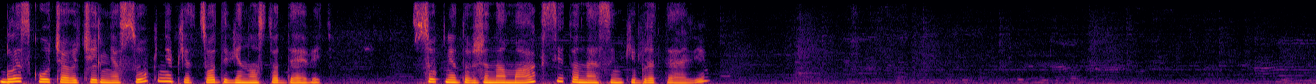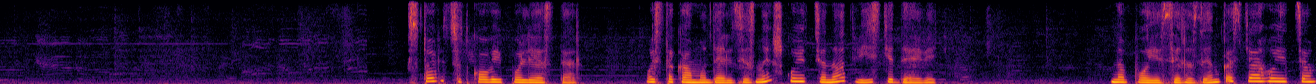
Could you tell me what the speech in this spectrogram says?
Блискуча вечірня сукня 599. Сукня довжина Максі, тонесенькі бретелі. Стовідсотковий поліестер. Ось така модель зі знижкою ціна 209. На поясі резинка стягується.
